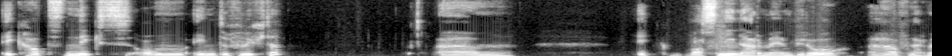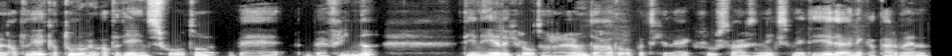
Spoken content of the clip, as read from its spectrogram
ik had niks om in te vluchten. Um, ik was niet naar mijn bureau uh, of naar mijn atelier. Ik had toen nog een atelier in Schoten bij, bij vrienden. Die een hele grote ruimte hadden op het gelijkvloers waar ze niks mee deden. En ik had daar mijn,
